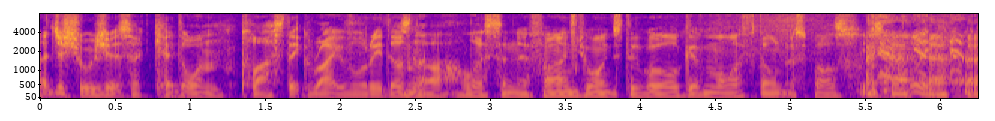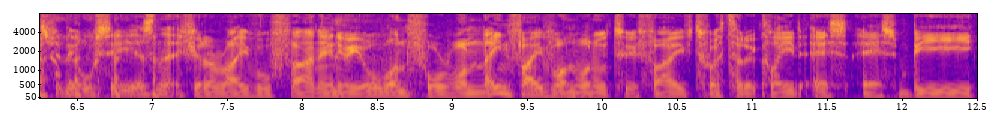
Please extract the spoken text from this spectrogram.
That just shows you it's a kid on plastic rivalry, doesn't it? No, listen, if Ange wants to go, I'll give him a lift on to Spurs. Exactly. That's what they all say, isn't it? If you're a rival fan. Anyway, 01419511025, Twitter at Clyde SSB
